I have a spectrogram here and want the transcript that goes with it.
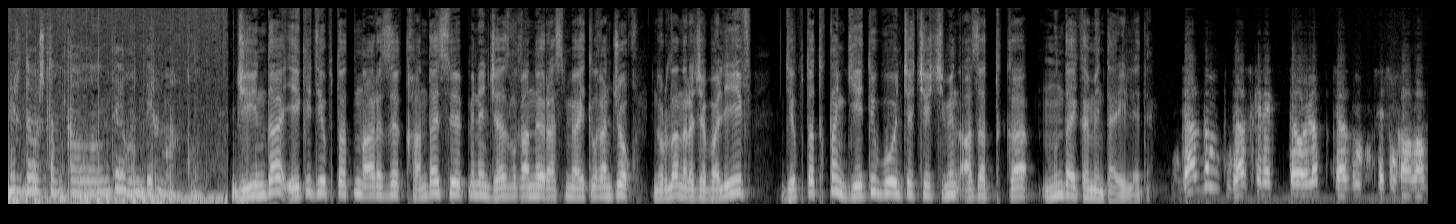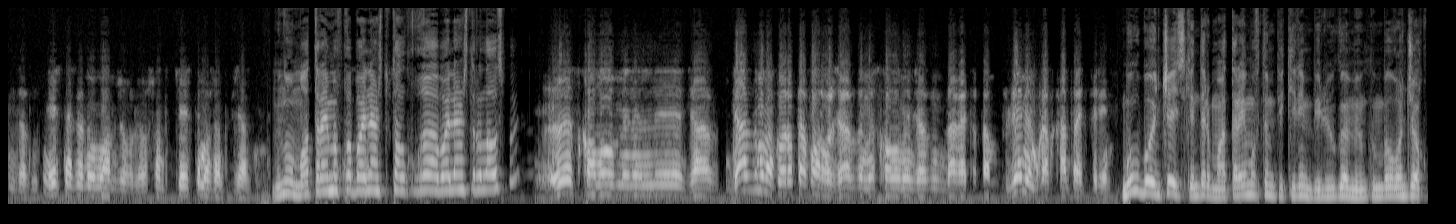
Бир добуштан кабыл алынды он бир макул жыйында эки депутаттын арызы кандай себеп менен жазылганы расмий айтылган жок. Нурлан ражабалиев депутаттыктан кетүү боюнча чечимин азаттыкка мындай комментарийледи жаздым жазыш керек деп ойлоп жаздым чечим кабыл алдым жаздым. Эч нерседен улам жок эле ошентип чечтим ошентип жаздым. Муну матраимовго байланыштуу талкууга байланыштыра алабызбы? Өз каалоом менен эле жаздым мына көрүп атасыңарго жаздым өз каалоом менен жаздым дагы айтып атам. Билбейм эми кантип айтып берейин. Бул боюнча искендер матраимовдун пикирин билүүгө мүмкүн болгон жок.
